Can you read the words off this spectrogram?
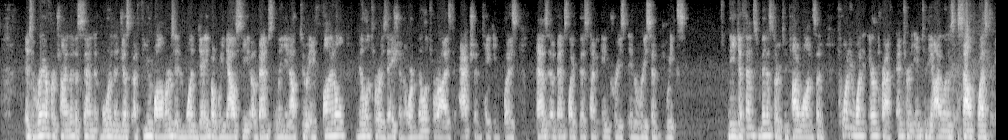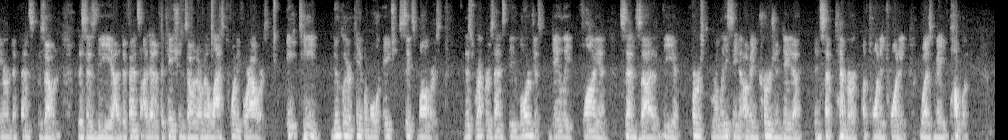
It's rare for China to send more than just a few bombers in one day, but we now see events leading up to a final militarization or militarized action taking place as events like this have increased in recent weeks. The defense minister to Taiwan said 21 aircraft entered into the island's southwest air defense zone. This is the uh, defense identification zone over the last 24 hours. 18 nuclear capable H 6 bombers. This represents the largest daily fly in since uh, the first releasing of incursion data in September of 2020 was made public.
